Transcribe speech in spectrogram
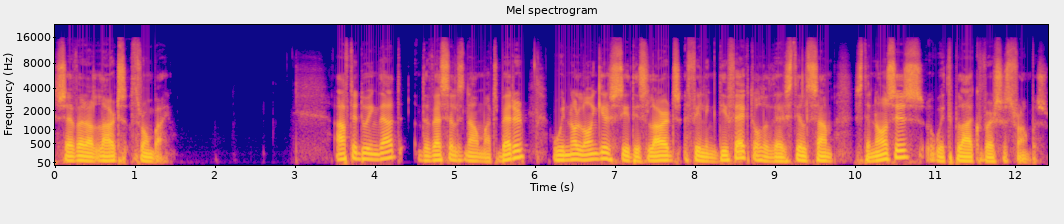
several large thrombi. After doing that, the vessel is now much better. We no longer see this large filling defect, although there is still some stenosis with plaque versus thrombus.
